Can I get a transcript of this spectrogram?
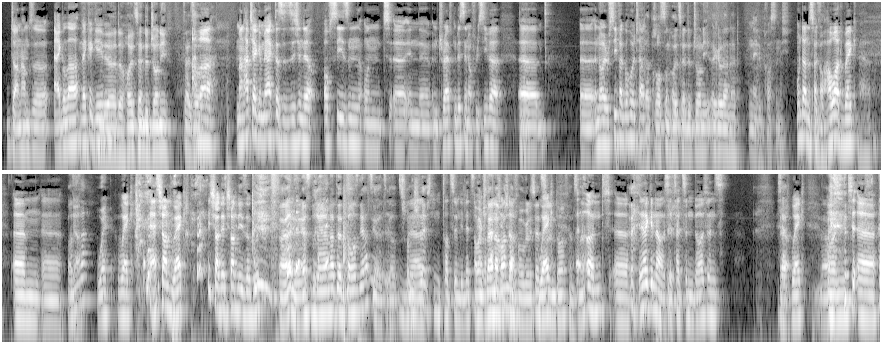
dann haben sie Aguilar weggegeben. Ja, der Holzhände Johnny. Also Aber man hat ja gemerkt, dass sie sich in der Offseason und äh, in, äh, im Draft ein bisschen auf Receiver ja. äh, äh, einen neuen Receiver geholt haben. Da brauchst du einen Holzhände Johnny Aguilar nicht. Nee, den brauchst du nicht. Und dann ist halt noch Howard weg. Ja. Ähm, äh, Was ja. ist er? Wack. Wack. er ist schon wack. Ich fand den schon nie so gut. Ja, in den ersten drei Jahren hat er 1000 Yards jetzt gehabt. Das ist schon ja, nicht schlecht. Trotzdem die letzten Aber ein kleiner Wandervogel ist jetzt wack. zu den Dolphins, ne? Und, äh, ja genau, ist jetzt halt zu den Dolphins. Ist ja. halt wack. Ja. Und, äh,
